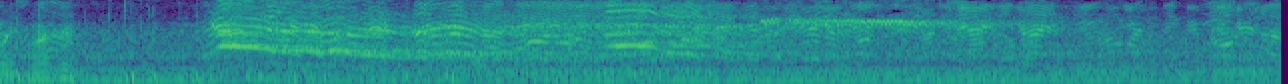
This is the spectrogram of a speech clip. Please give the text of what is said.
정말편하 지?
